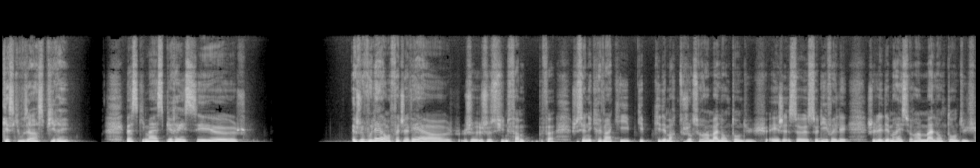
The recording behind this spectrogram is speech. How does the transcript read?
qu'est-ce qui vous a inspiré? Ben, ce qui m'a inspiré, c'est, euh, je- je voulais, en fait, j'avais, je, je, suis une femme, enfin, je suis un écrivain qui, qui, démarre toujours sur un malentendu. Et ce, livre, je l'ai démarré sur un malentendu,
